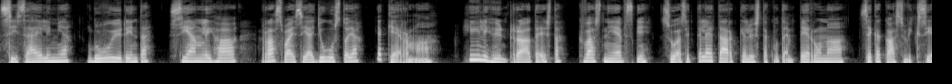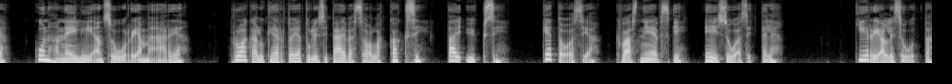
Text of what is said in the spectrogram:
sisäelimiä, luuydintä, sianlihaa, rasvaisia juustoja ja kermaa. Hiilihydraateista Kvasnievski suosittelee tärkkelystä kuten perunaa sekä kasviksia, kunhan ei liian suuria määriä. Ruokailukertoja tulisi päivässä olla kaksi tai yksi. Ketoosia Kvasnievski ei suosittele. Kirjallisuutta.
